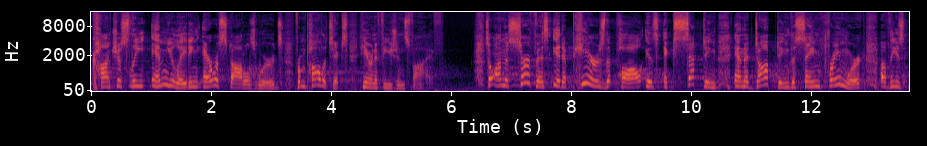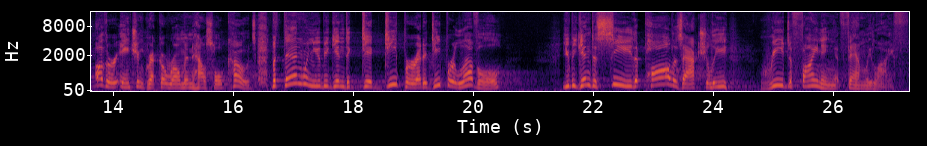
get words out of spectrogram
consciously emulating Aristotle's words from politics here in Ephesians 5. So, on the surface, it appears that Paul is accepting and adopting the same framework of these other ancient Greco Roman household codes. But then, when you begin to dig deeper at a deeper level, you begin to see that Paul is actually redefining family life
